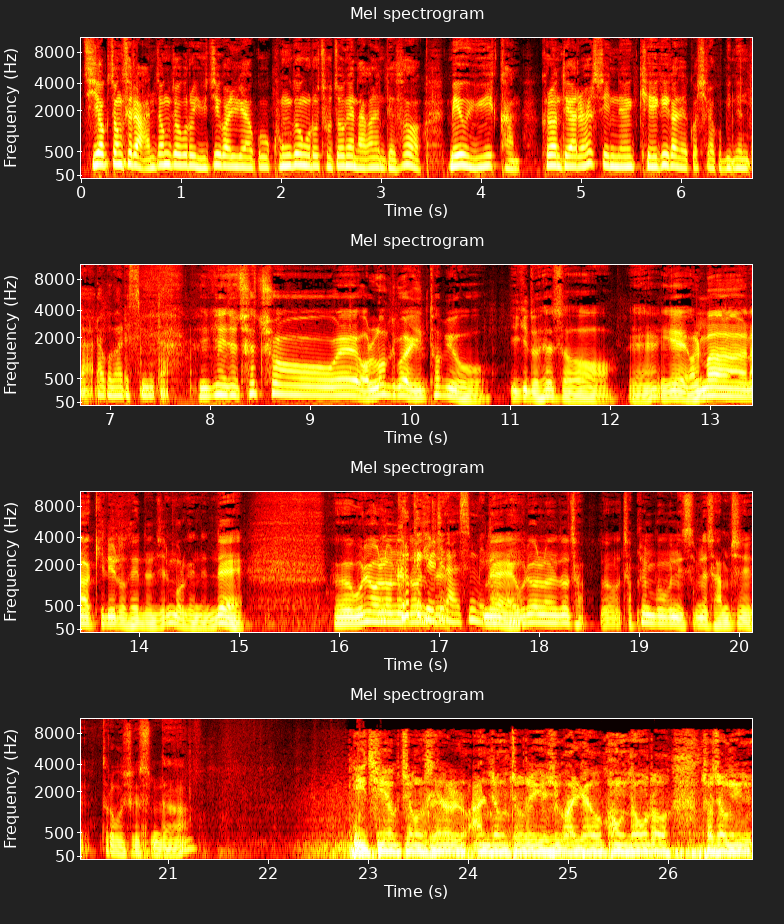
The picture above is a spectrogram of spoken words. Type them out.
지역 정세를 안정적으로 유지 관리하고 공동으로 조정해 나가는 데서 매우 유익한 그런 대화를 할 수 있는 계기가 될 것이라고 믿는다라고 말했습니다. 이게 이제 최초의 언론과 인터뷰이기도 해서 예, 이게 얼마나 길이로 됐는지는 모르겠는데 그 우리 언론에도 네, 그렇게 이제- 길진 않습니다. 네, 네. 우리 언론에도 잡, 어, 잡힌 부분이 있습니다. 잠시 들어보시겠습니다. 이 지역 정세를 안정적으로 유지 관리하고 공동으로 조정해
